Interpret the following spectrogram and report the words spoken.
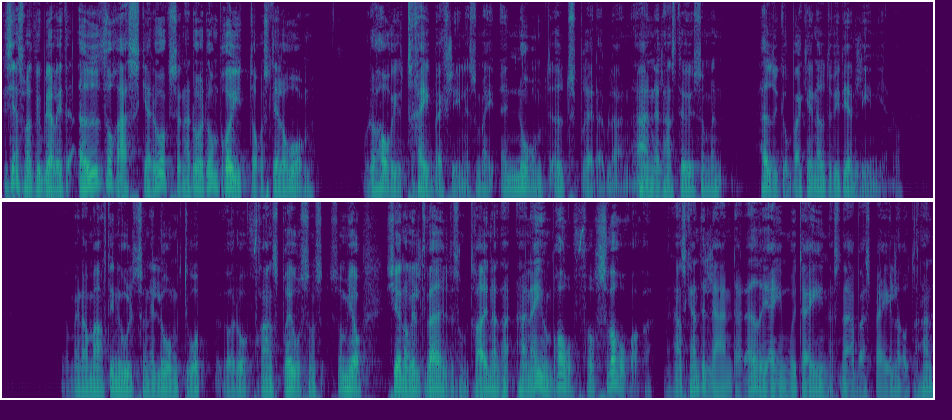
det känns som att vi blir lite överraskade också när då de bryter och ställer om. Och då har vi ju trebackslinjen som är enormt utspridda ibland. Mm. Anel han står ju som en högerback ute vid den linjen. Och jag menar Martin Olsson är långt upp. Och då Frans Brorsson som jag känner väldigt väl som tränare. Han är ju en bra försvarare. Men han ska inte landa där i en mot en och snabba spelare. Utan han,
